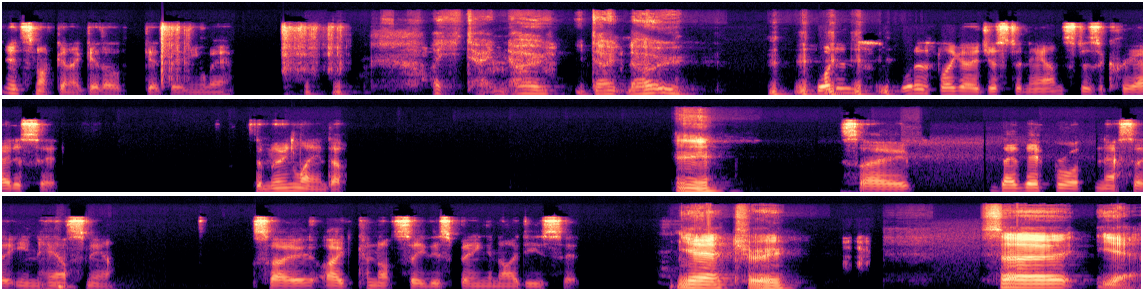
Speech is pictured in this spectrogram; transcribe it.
It's not going to get a, get anywhere. Oh, you don't know. You don't know. What is what has Lego just announced as a creator set? The Moonlander. Yeah. So they they've brought NASA in house now. So I cannot see this being an idea set. Yeah, true. So yeah.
